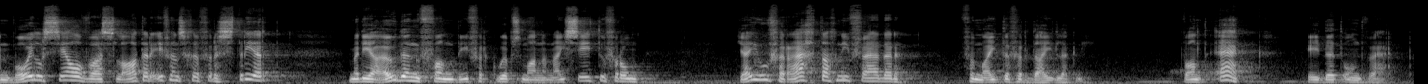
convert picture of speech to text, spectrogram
En Boyle self was later effens gefrustreerd met die houding van die verkoopsman en hy sê toe vir hom: "Jy hoef regtig nie verder vir my te verduidelik nie, want ek het dit ontwerp.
